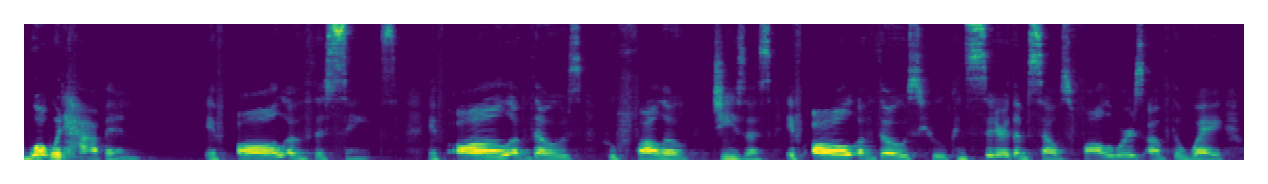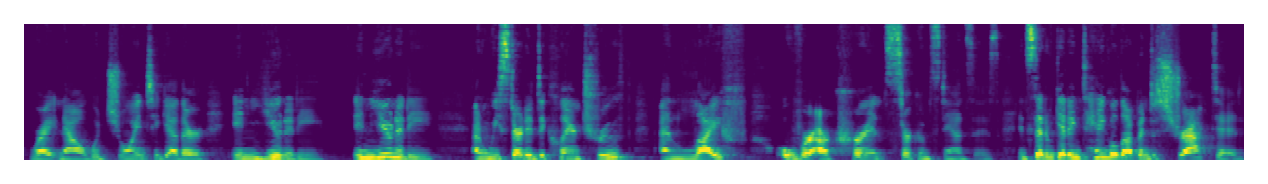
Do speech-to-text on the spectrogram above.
What would happen if all of the saints, if all of those who follow Jesus, if all of those who consider themselves followers of the way right now would join together in unity, in unity, and we started declaring truth and life over our current circumstances instead of getting tangled up and distracted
